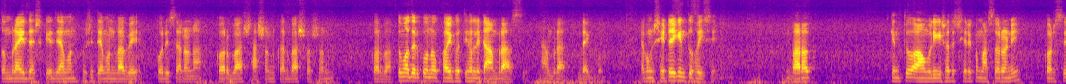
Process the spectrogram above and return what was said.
তোমরা এই দেশকে যেমন খুশি তেমনভাবে পরিচালনা করবা, শাসন করবা, শোষণ করবা। তোমাদের কোনো ক্ষয়ক্ষতি হলে এটা আমরা আছি, আমরা দেখব। এবং সেটাই কিন্তু হয়েছে ভারত কিন্তু আওয়ামী লীগের সাথে সেরকম আচরণই করছে।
